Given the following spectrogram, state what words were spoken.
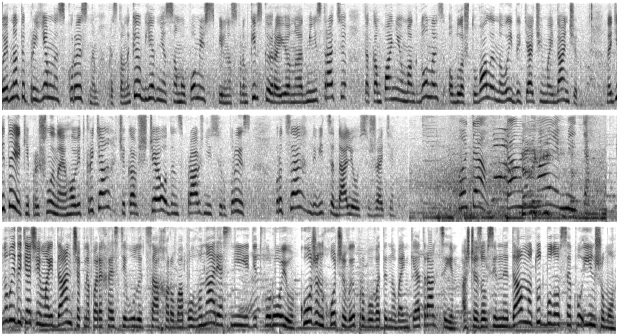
Поєднати приємне з корисним. Представники об'єднання самопоміч спільно з Франківською районною адміністрацією та компанією Макдональдс облаштували новий дитячий майданчик. На дітей, які прийшли на його відкриття, чекав ще один справжній сюрприз. Про це дивіться далі у сюжеті. Отам, там. Новий дитячий майданчик на перехресті вулиць Сахарова Богона рясніє дітворою. Кожен хоче випробувати новенькі атракції. А ще зовсім недавно тут було все по-іншому:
